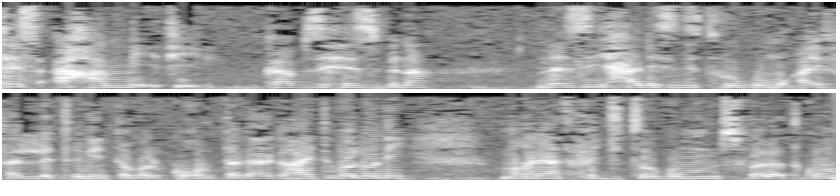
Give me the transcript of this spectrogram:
ተስዓኻ ሚእቲ ካብዚ ህዝብና ነዚ ሓዲት ዚ ትርጉሙ ኣይፈልጥን እንተበልክኹም ተጋግኻይ ትበሉኒ? ምክንያቱ ሕጂ ትርጉሙ ምስ ፈለጥኩም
